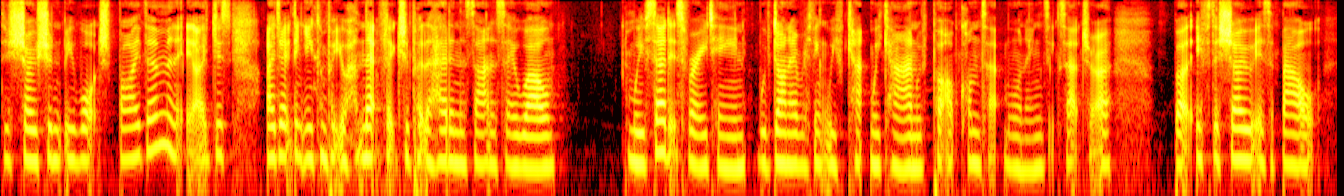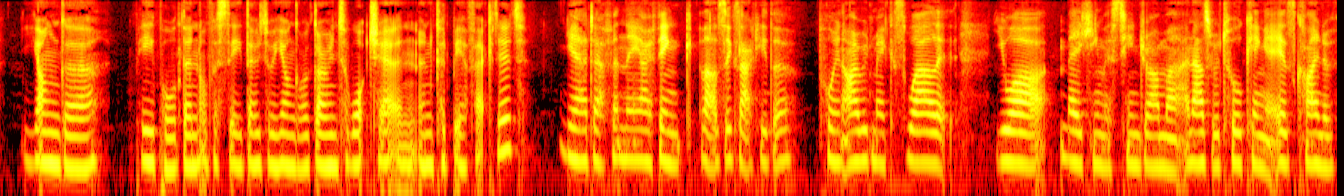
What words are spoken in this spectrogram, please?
the show shouldn't be watched by them. And I just, I don't think you can put your Netflix should put their head in the sand and say, well, we've said it's for 18, we've done everything we've ca- we can, we've put up content warnings, etc. But if the show is about younger people, then obviously those who are younger are going to watch it and, and could be affected. Yeah, definitely. I think that's exactly the point I would make as well. It, you are making this teen drama, and as we're talking, it is kind of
